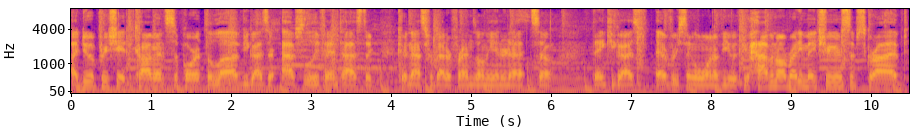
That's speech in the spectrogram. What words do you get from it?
I do appreciate the comments, support, the love. You guys are absolutely fantastic. Couldn't ask for better friends on the internet. So thank you guys, every single one of you. If you haven't already, make sure you're subscribed.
